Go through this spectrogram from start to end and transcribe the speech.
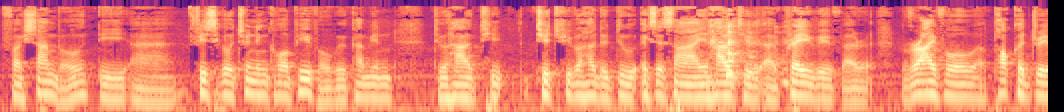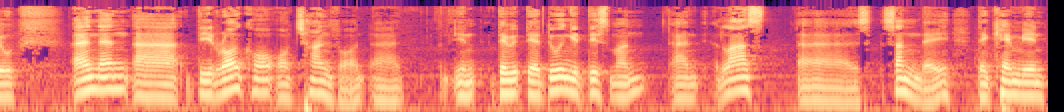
For example, the physical training corps people will come in to how to teach people how to do exercise, how to play with a rifle, a pocket drill. And then uh, the Royal Corps of Transport, uh, in, they, they're doing it this month. And last uh, Sunday, they came in,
